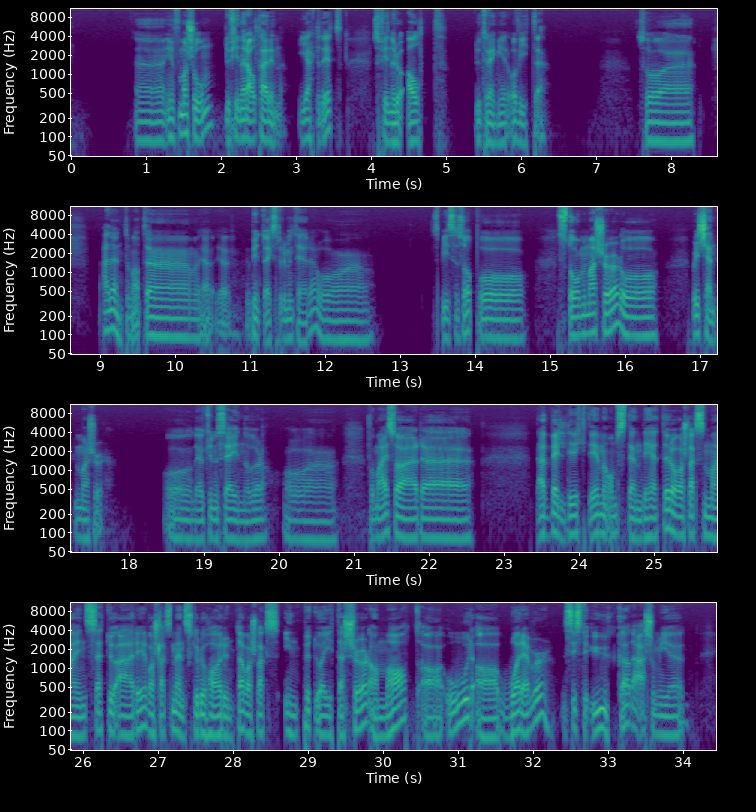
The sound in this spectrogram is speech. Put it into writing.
eh, informasjonen. Du finner alt her inne. I hjertet ditt så finner du alt du trenger å vite. Så eh, nei, det endte med at eh, jeg, jeg begynte å eksperimentere og spises spise sopp og stå med meg sjøl og bli kjent med meg sjøl. Og det å kunne se innover, da. Og eh, for meg så er eh, det er veldig viktig med omstendigheter og hva slags mindset du er i, hva slags mennesker du har rundt deg, hva slags input du har gitt deg sjøl av mat, av ord, av whatever. Den siste uka. Det er så mye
